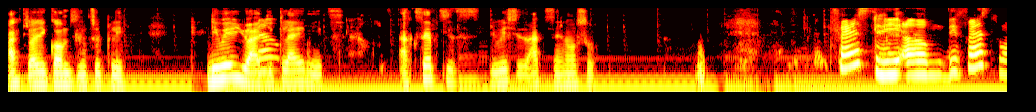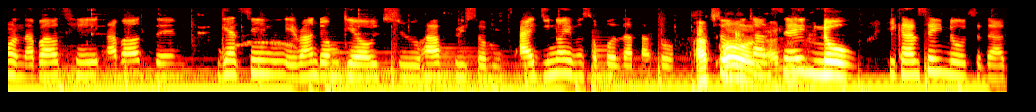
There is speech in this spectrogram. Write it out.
actually comes into play. The way you are Well- declining it, accept it the way she's acting also. Firstly, um, the first one about he about them getting a random girl to have threesome, it- I do not even support that at all. At So all. he can I say mean, no. He can say no to that.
